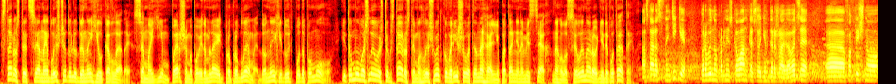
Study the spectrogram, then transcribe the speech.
Старости це найближче до людини гілка влади. Саме їм першими повідомляють про проблеми, до них ідуть по допомогу. І тому важливо, щоб старости могли швидко вирішувати нагальні питання на місцях, наголосили народні депутати. А староста це не тільки первинна управлінська ланка сьогодні в державі, але це е, фактично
